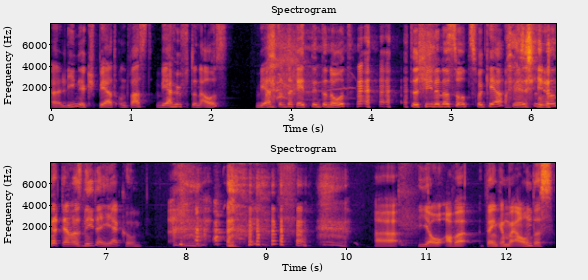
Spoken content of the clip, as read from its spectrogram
äh, Linie gesperrt. Und was? Wer hilft dann aus? Wer ist dann der Retter in der Not? Der Schienenersatzverkehr? Wer ist das dann? Der, was nie daherkommt. Äh, ja, aber denke mal anders.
